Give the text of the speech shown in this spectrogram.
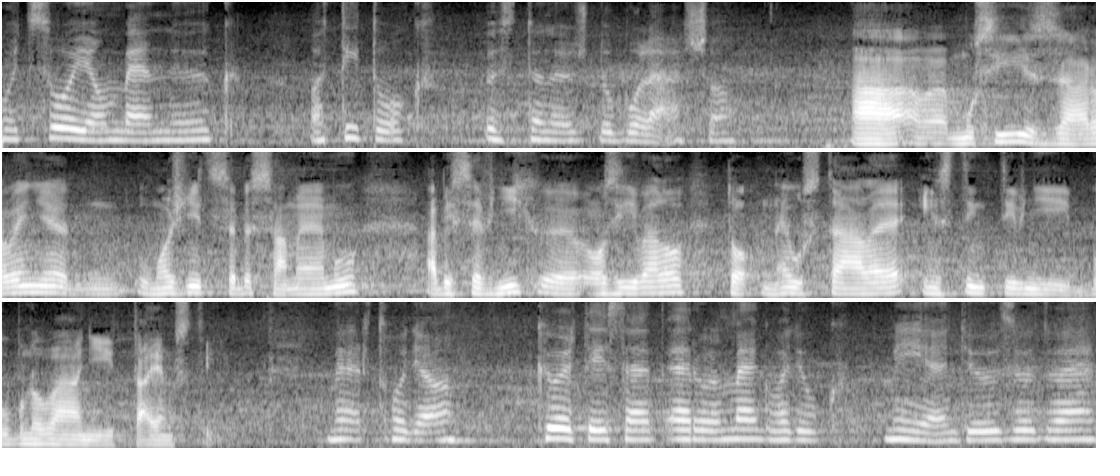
hogy szóljon bennük a titok ösztönös dobolása. a musí zároveň umožnit sebe samému, aby se v nich eh, ozývalo to neustálé instinktivní bubnování tajemství. Mert hogy a költészet, erről meg vagyok mélyen győződve,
